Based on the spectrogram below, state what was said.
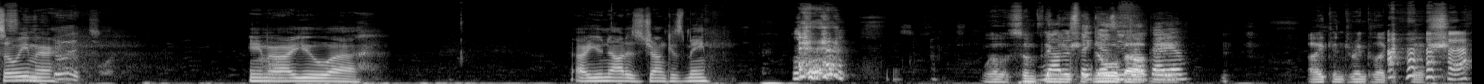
so Emer, Good. Emer, are you uh, are you not as drunk as me? Well, something Not you should know about drunk I me. am. I can drink like a fish. That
